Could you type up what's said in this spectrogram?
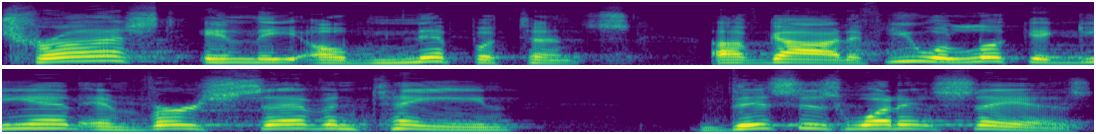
Trust in the omnipotence of God. If you will look again in verse 17, this is what it says.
